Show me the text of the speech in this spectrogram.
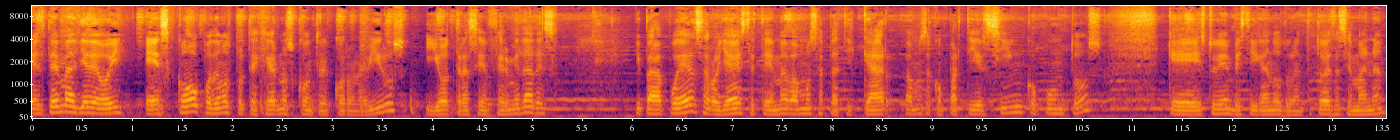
El tema del día de hoy es cómo podemos protegernos contra el coronavirus y otras enfermedades. Y para poder desarrollar este tema vamos a platicar, vamos a compartir cinco puntos que estuve investigando durante toda esta semana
